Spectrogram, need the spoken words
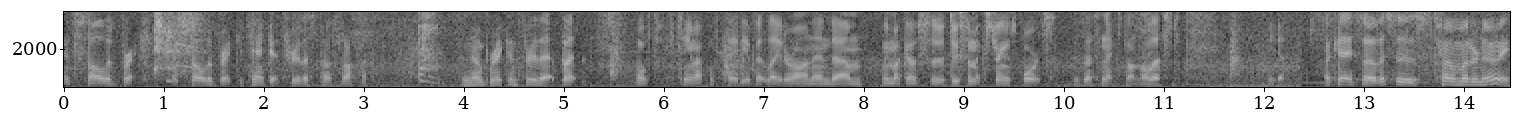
It's solid brick. It's solid brick. You can't get through this post office. There's no breaking through that. But we'll team up with Katie a bit later on, and um, we might go s- do some extreme sports because that's next on the list. Yeah. Okay, so this is Taumarunui,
